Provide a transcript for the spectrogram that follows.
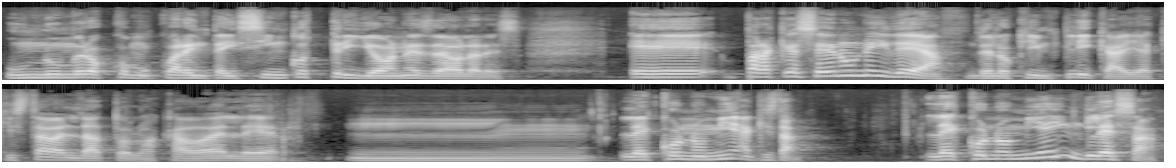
un número como 45 trillones de dólares? Eh, para que se den una idea de lo que implica, y aquí estaba el dato, lo acabo de leer. Mm, la economía, aquí está. La economía inglesa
